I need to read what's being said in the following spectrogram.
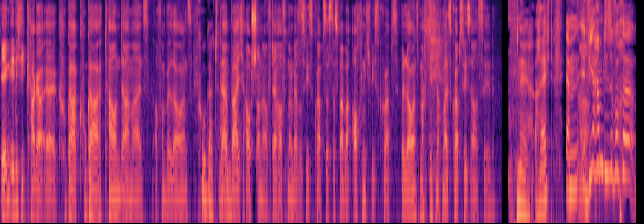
ähnlich wie Cougar, äh, Cougar, Cougar Town damals, auch von Belowens. Cougar Town. Da war ich auch schon auf der Hoffnung, dass es wie Scrubs ist. Das war aber auch nicht wie Scrubs. Belowens macht nicht nochmal Scrubs, wie es aussieht. Nee, ach echt. Ähm, ja. Wir haben diese Woche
